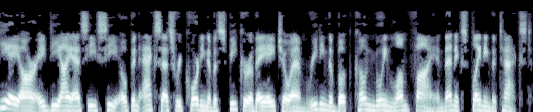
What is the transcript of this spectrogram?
PARADISEC open access recording of a speaker of AHOM reading the book Kon Muing Lum Phi and then explaining the text.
